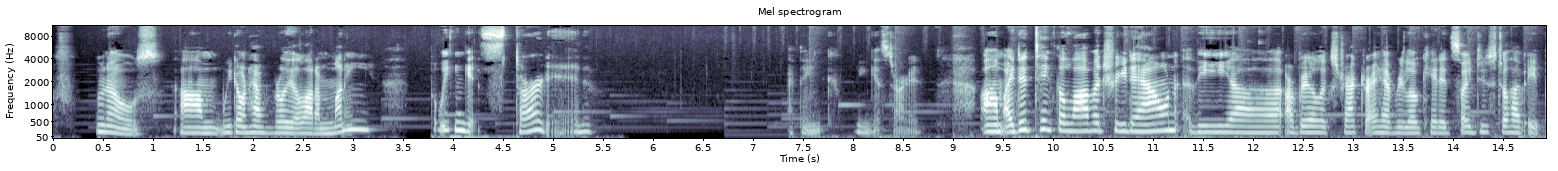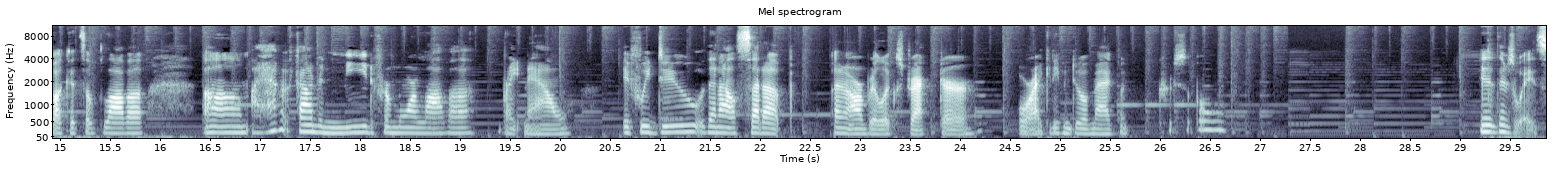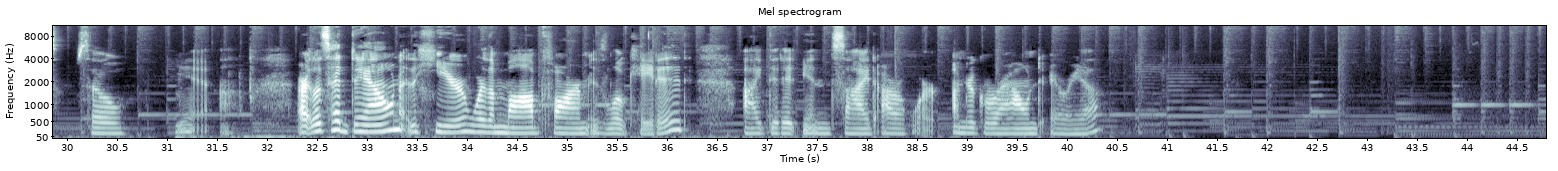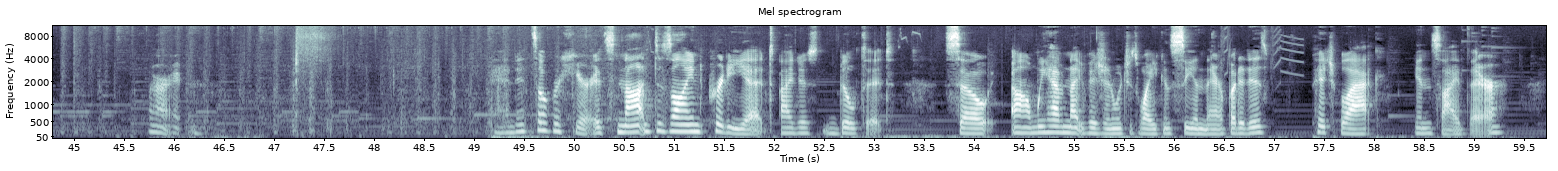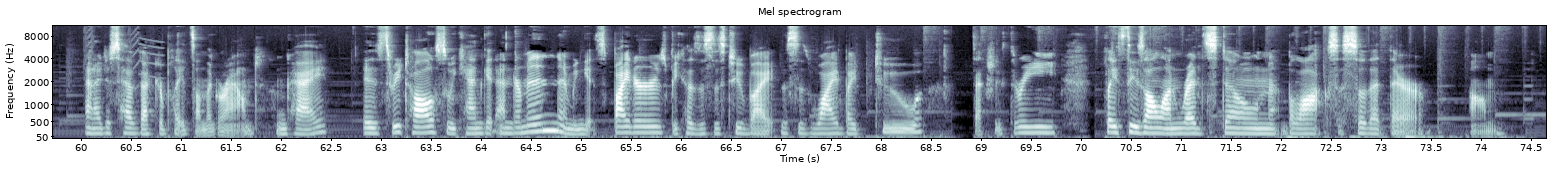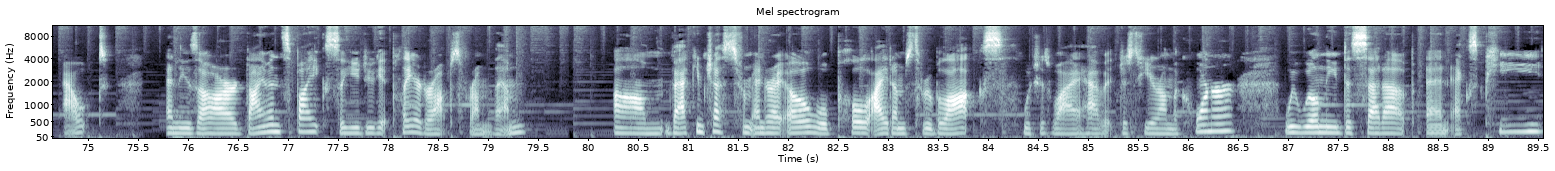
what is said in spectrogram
Who knows? Um, we don't have really a lot of money, but we can get started. I think we can get started. Um, I did take the lava tree down. The uh, arboreal extractor I have relocated, so I do still have eight buckets of lava. Um, I haven't found a need for more lava right now. If we do, then I'll set up an arboreal extractor, or I could even do a magma crucible. Yeah, there's ways. So, yeah. All right, let's head down here where the mob farm is located. I did it inside our underground area. All right. And it's over here. It's not designed pretty yet. I just built it. So um, we have night vision, which is why you can see in there, but it is pitch black inside there. And I just have vector plates on the ground, okay? It is three tall, so we can get endermen and we can get spiders because this is two by, this is wide by two. It's actually three. Place these all on redstone blocks so that they're um, out and these are diamond spikes, so you do get player drops from them. Um, vacuum chests from Ender.io will pull items through blocks, which is why I have it just here on the corner. We will need to set up an XP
